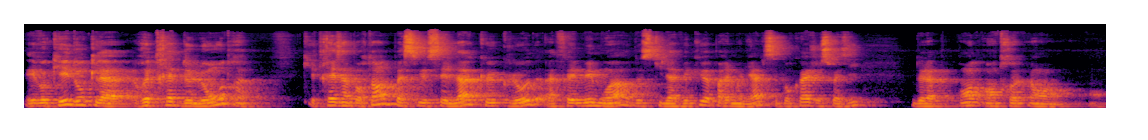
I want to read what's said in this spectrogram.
évoquer donc la retraite de Londres, qui est très importante parce que c'est là que Claude a fait mémoire de ce qu'il a vécu à Paris-Monial. C'est pourquoi j'ai choisi de la prendre entre, en,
